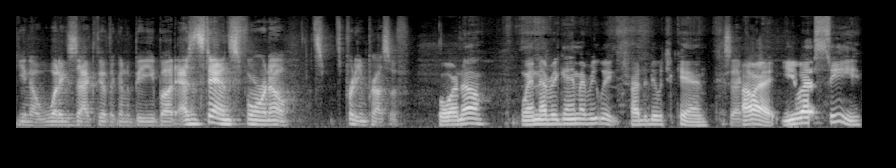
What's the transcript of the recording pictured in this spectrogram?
you know, what exactly they're going to be. But as it stands, 4 and 0. It's, it's pretty impressive. Four zero. Win every game every week. Try to do what you can. Exactly. All right, USC,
